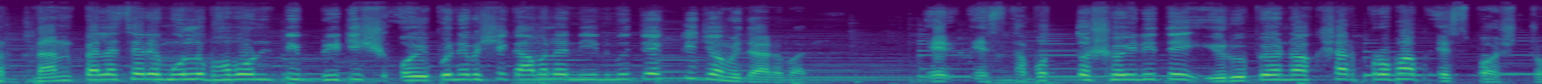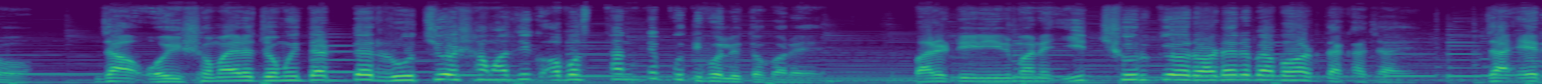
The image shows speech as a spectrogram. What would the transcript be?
আদনান প্যালেসের মূল ভবনটি ব্রিটিশ ঔপনিবেশিক আমলে নির্মিত একটি জমিদার বাড়ি। এর স্থাপত্য শৈলীতে ইউরোপীয় নকশার প্রভাব স্পষ্ট, যা ওই সময়ের জমিদারদের রুচি ও সামাজিক অবস্থানকে প্রতিফলিত করে। বাড়িটি নির্মাণে ইট সুরকীয় রডের ব্যবহার দেখা যায়, যা এর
